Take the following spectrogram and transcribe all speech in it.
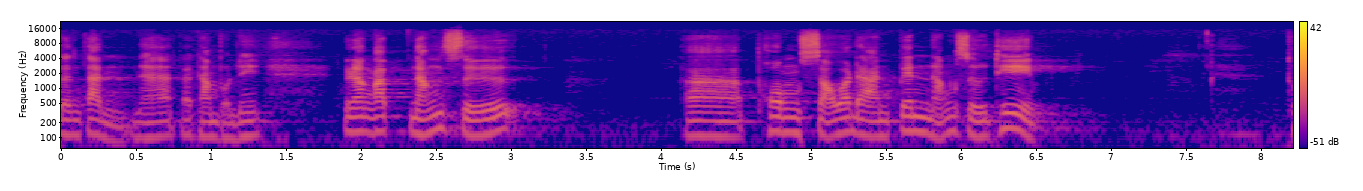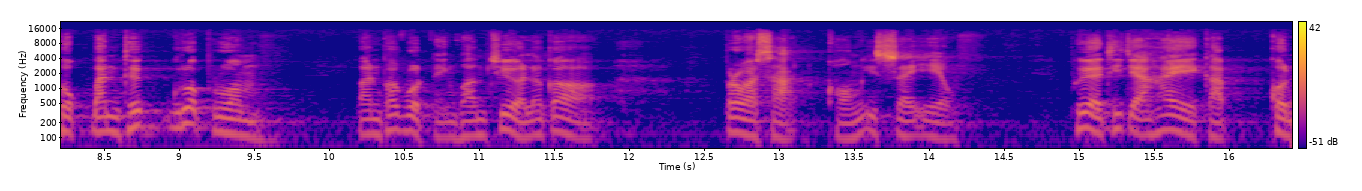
สั้นๆนะพระธรรมบทนี้น้องครับหนังสือเออพงศาวดารเป็นหนังสือที่ ถูกบันทึกรวบรวมบรรพบุรุษแห่งความเชื่อแล้วก็ประวัติศาสตร์ของอิสราเอล เพื่อที่จะให้กับคน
